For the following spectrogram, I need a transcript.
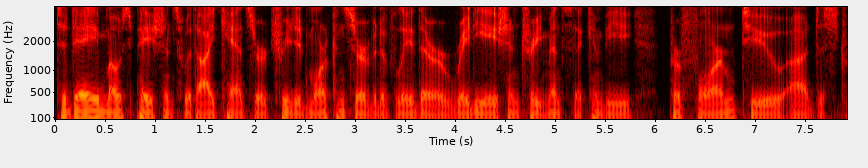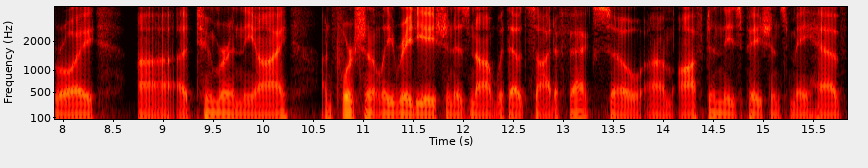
today, most patients with eye cancer are treated more conservatively. There are radiation treatments that can be performed to uh, destroy uh, a tumor in the eye. Unfortunately, radiation is not without side effects, so um, often these patients may have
